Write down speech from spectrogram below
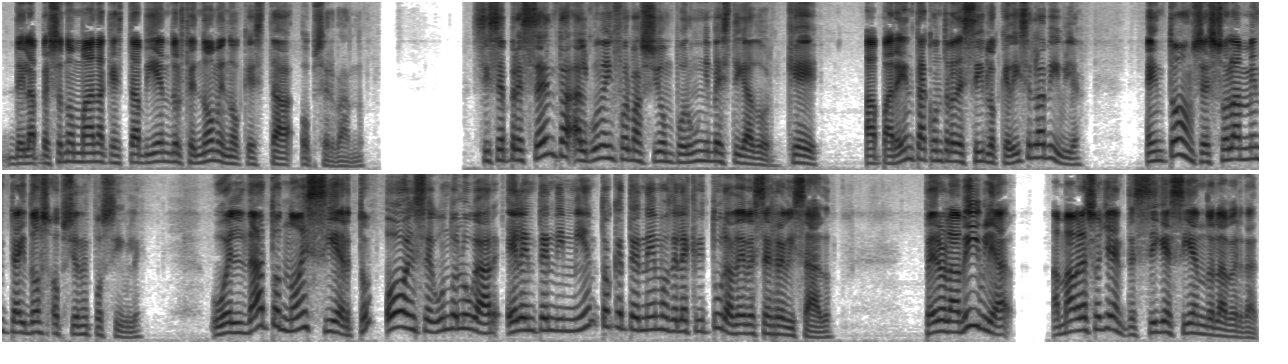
de la persona humana que está viendo el fenómeno que está observando. Si se presenta alguna información por un investigador que aparenta contradecir lo que dice la Biblia, entonces solamente hay dos opciones posibles. O el dato no es cierto, o en segundo lugar, el entendimiento que tenemos de la escritura debe ser revisado. Pero la Biblia, amables oyentes, sigue siendo la verdad.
